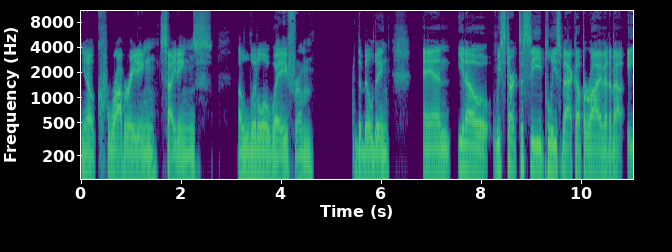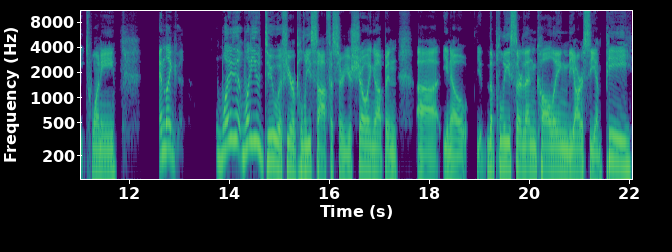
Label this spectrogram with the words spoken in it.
you know, corroborating sightings a little away from the building and you know we start to see police backup arrive at about 8:20 and like what do you, what do you do if you're a police officer you're showing up and uh you know the police are then calling the RCMP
